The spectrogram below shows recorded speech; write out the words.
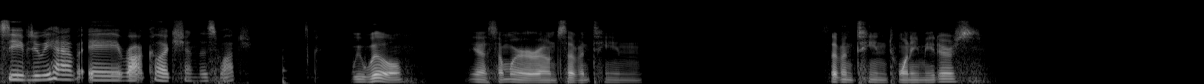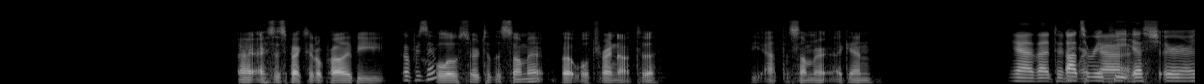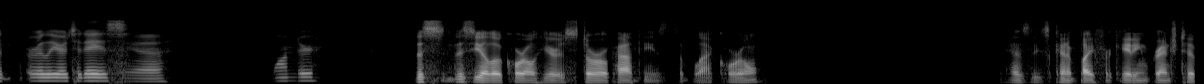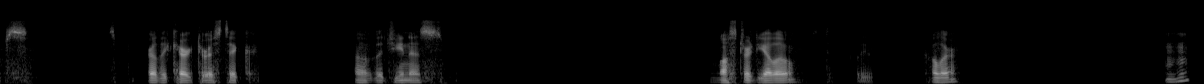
Steve, do we have a rock collection this watch? We will. Yeah, somewhere around 17, 17, 20 meters. I, I suspect it'll probably be Go for closer to the summit, but we'll try not to be at the summit again. Yeah, that didn't Not to repeat out. yes or earlier today's Yeah. wander. This this yellow coral here is Stauropathes. It's a black coral. It has these kind of bifurcating branch tips. It's fairly characteristic of the genus. Mustard yellow is typically color. Mm -hmm.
